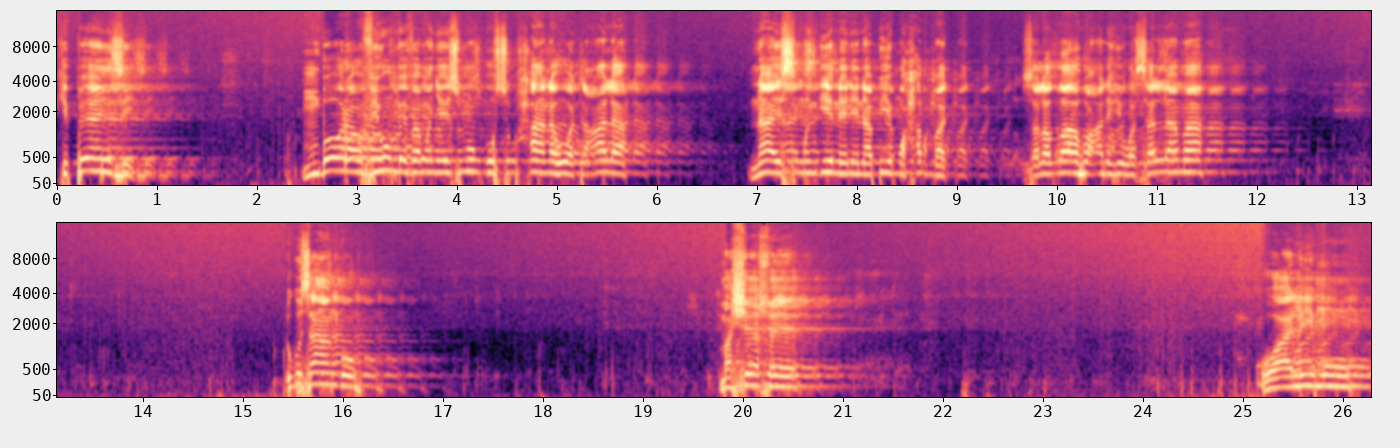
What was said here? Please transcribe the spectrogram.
kipenzi mbora wa viumbe vya Mwenyezi Mungu Subhanahu wa Ta'ala, naye si mwingine ni Nabii Muhammad sallallahu alayhi wasallama. Ndugu zangu mashekhe, waalimu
